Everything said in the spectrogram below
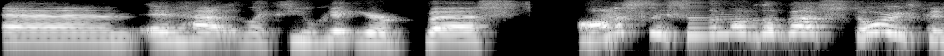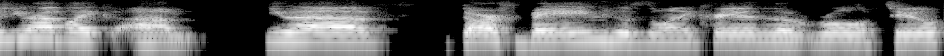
and it has like you get your best, honestly, some of the best stories because you have like um, you have Darth Bane, who's the one who created the Rule of Two,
